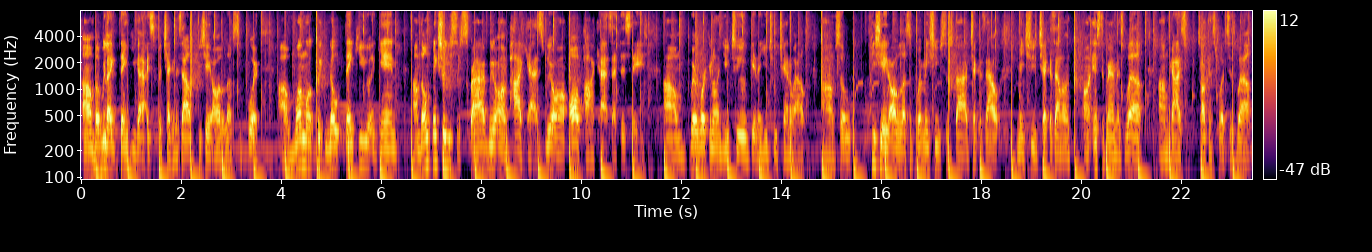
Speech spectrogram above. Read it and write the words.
Um, but we like to thank you guys for checking us out. Appreciate all the love support. Um, one more quick note. Thank you again. Um, don't make sure you subscribe. We are on podcasts. We are on all podcasts at this stage. Um, we're working on YouTube, getting a YouTube channel out. Um, so appreciate all of the support. Make sure you subscribe, check us out. Make sure you check us out on, on Instagram as well, um, guys talking sports as well.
